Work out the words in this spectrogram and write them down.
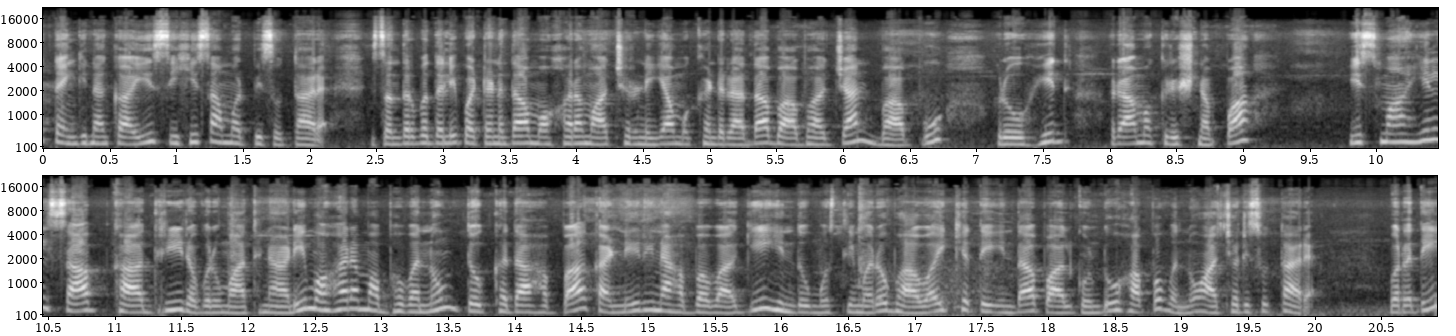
ತೆಂಗಿನಕಾಯಿ ಸಿಹಿ ಸಮರ್ಪಿಸುತ್ತಾರೆ. ಈ ಸಂದರ್ಭದಲ್ಲಿ ಪಟ್ಟಣದ ಮೊಹರಂ ಆಚರಣೆಯ ಮುಖಂಡರಾದ ಬಾಬಾಜಾನ್ ಬಾಬು, ರೋಹಿತ್, ರಾಮಕೃಷ್ಣಪ್ಪ, ಇಸ್ಮಾಯಿಲ್ ಸಾಬ್ ಖಾದ್ರಿ ರವರು ಮಾತನಾಡಿ, ಮೊಹರಂ ಹಬ್ಬವನ್ನು ದುಃಖದ ಹಬ್ಬ, ಕಣ್ಣೀರಿನ ಹಬ್ಬವಾಗಿ ಹಿಂದೂ ಮುಸ್ಲಿಮರು ಭಾವೈಕ್ಯತೆಯಿಂದ ಪಾಲ್ಗೊಂಡು ಹಬ್ಬವನ್ನು ಆಚರಿಸುತ್ತಾರೆ. ವರದಿ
